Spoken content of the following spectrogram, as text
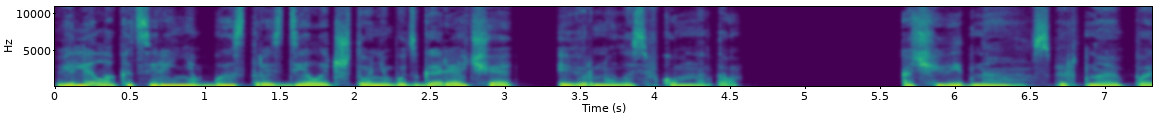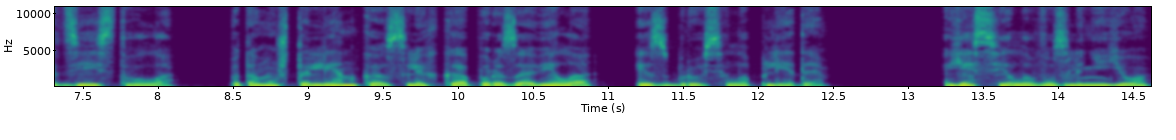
велела Катерине быстро сделать что-нибудь горячее — и вернулась в комнату. Очевидно, спиртное подействовало, потому что Ленка слегка порозовела и сбросила пледы. Я села возле нее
